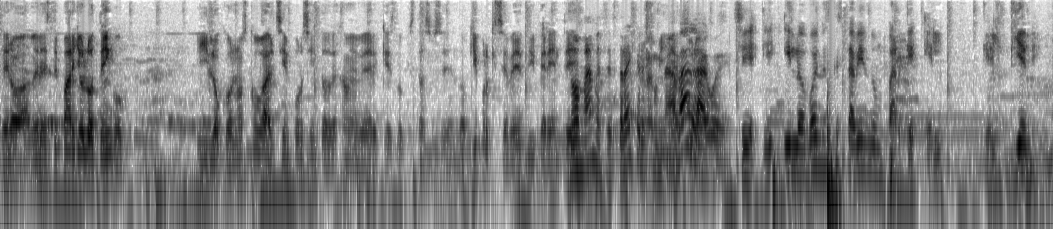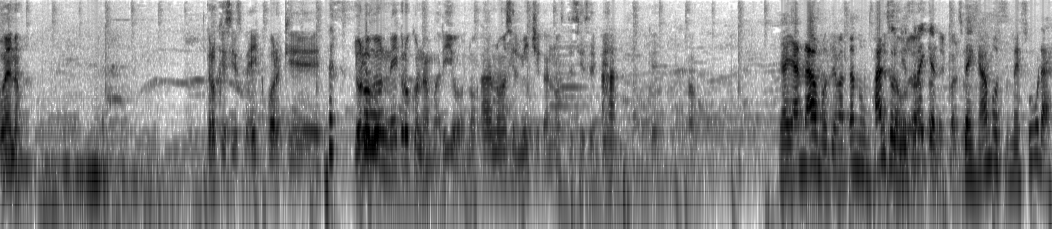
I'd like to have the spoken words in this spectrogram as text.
Pero a ver, este par yo lo tengo. Y lo conozco al 100%. Déjame ver qué es lo que está sucediendo aquí porque se ve diferente. No mames, Striker es una miniatura. bala, güey. Sí, y, y lo bueno es que está viendo un par que él, que él tiene. Bueno. Creo que sí es fake porque yo lo veo negro con amarillo, ¿no? Ah, no, es el Michigan, no, este sí es de piel. Ajá. Ok, no. Ya, ya andábamos levantando un falso, mi Striker. falso. Tengamos mesura.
